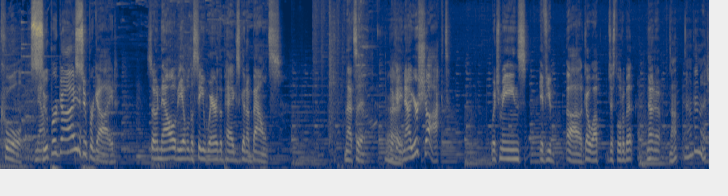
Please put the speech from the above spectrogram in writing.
Cool. Now, Super guide? super guide. So now I'll be able to see where the peg's gonna bounce. And that's it. Okay, right. now you're shocked, which means if you uh, go up just a little bit, no, no, not not that much.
